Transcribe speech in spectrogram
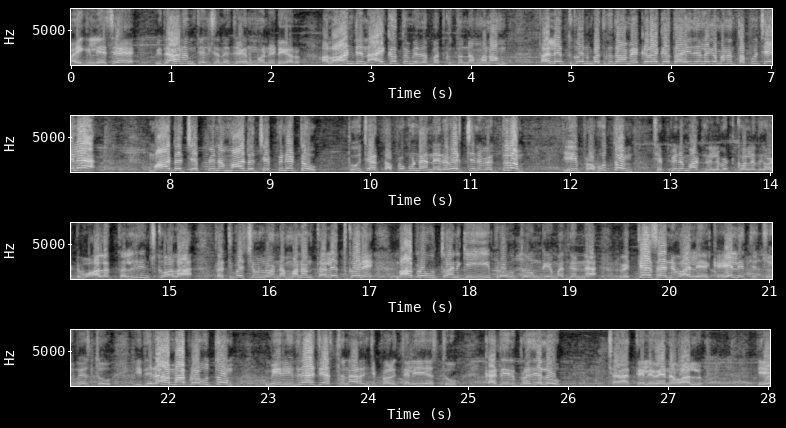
పైకి లేసే విధానం తెలిసిన జగన్మోహన్ రెడ్డి గారు. అలాంటి నాయకత్వం మీద బతుకుతున్న మనం తలెత్తుకొని బతుకుదాం. ఎక్కడ గత ఐదేళ్ళగా మనం తప్పు చేయలే. మాట చెప్పిన మాట చెప్పినట్టు తూచా తప్పకుండా నెరవేర్చిన వ్యక్తులం. ఈ ప్రభుత్వం చెప్పిన మాట నిలబెట్టుకోలేదు కాబట్టి వాళ్ళ తలదించుకోవాలా ప్రతిపక్షంలో ఉన్న మనం తలెత్తుకొని మా ప్రభుత్వానికి ఈ ప్రభుత్వంకి మధ్య ఉన్న వ్యత్యాసాన్ని వాళ్ళు ఏలెత్తి చూపిస్తూ ఇదిరా మా ప్రభుత్వం మీరు ఇదిరా చేస్తున్నారని చెప్పి వాళ్ళు తెలియజేస్తూ కదిరి ప్రజలు చాలా తెలివైన వాళ్ళు. ఏ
